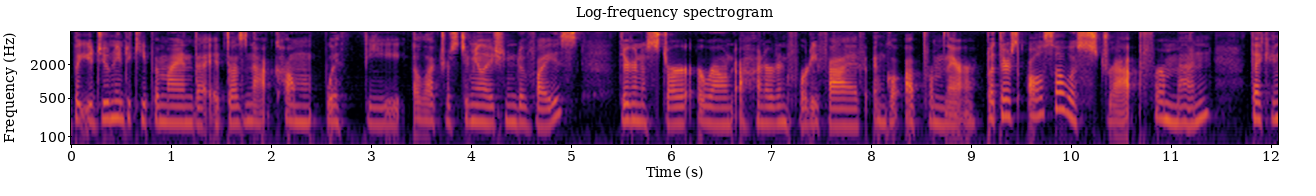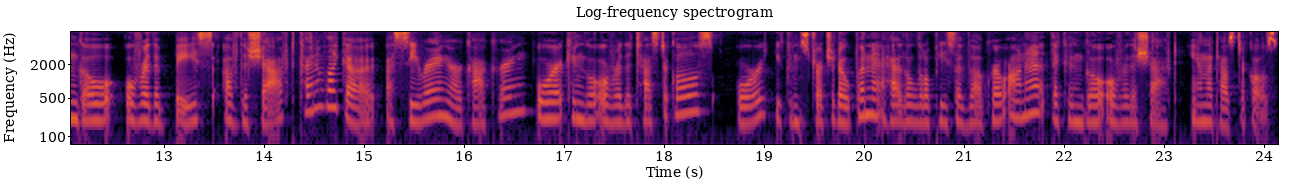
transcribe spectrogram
But you do need to keep in mind that it does not come with the electrostimulation device. They're going to start around 145 and go up from there. But there's also a strap for men that can go over the base of the shaft, kind of like a, a C ring or a cock ring, or it can go over the testicles, or you can stretch it open. It has a little piece of Velcro on it that can go over the shaft and the testicles,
